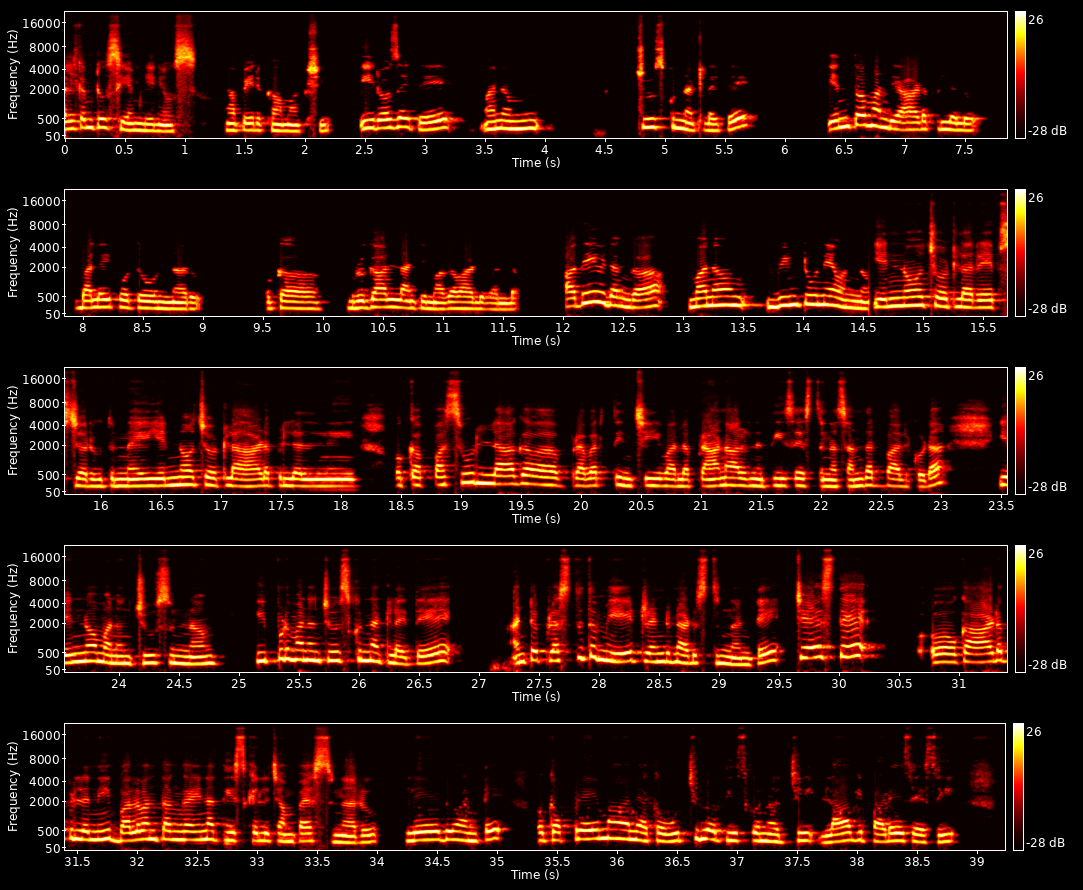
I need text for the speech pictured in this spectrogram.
Welcome to CMD news నా పేరు కామాక్షి. ఈ రోజైతే మనం చూసుకున్నట్లయితే ఎంతో మంది ఆడపిల్లలు బలైపోతూ ఉన్నారు ఒక మృగాలు లాంటి మగవాళ్ళ వల్ల. అదే విధంగా మనం వింటూనే ఉన్నాం. ఎన్నో చోట్ల రేప్స్ జరుగుతున్నాయి ఎన్నో చోట్ల ఆడపిల్లల్ని ఒక పశువుల్లాగా ప్రవర్తించి వాళ్ళ ప్రాణాలను తీసేస్తున్న సందర్భాలు కూడా ఎన్నో మనం చూస్తున్నాం ఇప్పుడు మనం చూసుకున్నట్లయితే అంటే ప్రస్తుతం ఏ ట్రెండ్ నడుస్తుందంటే చేస్తే ఒక ఆడపిల్లని బలవంతంగా అయినా తీసుకెళ్ళి చంపేస్తున్నారు. లేదు అంటే ఒక ప్రేమ అనే ఒక ఉచ్చులో తీసుకొని వచ్చి లాగి పడేసేసి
